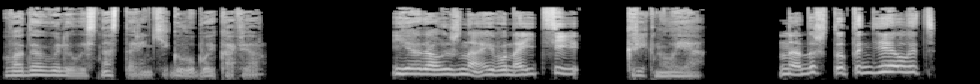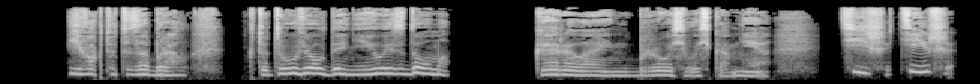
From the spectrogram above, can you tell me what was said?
Вода вылилась на старенький голубой ковер. «Я должна его найти!» — крикнула я. «Надо что-то делать!» Его кто-то забрал. Кто-то увел Дэниела из дома. Кэролайн бросилась ко мне. «Тише, тише!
